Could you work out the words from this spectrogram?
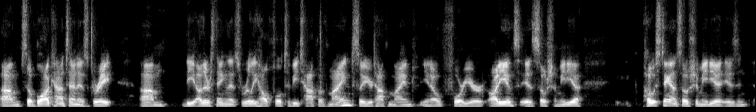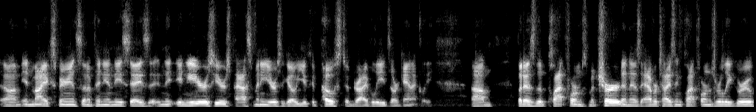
Um, so blog content is great. Um, the other thing that's really helpful to be top of mind, so you're top of mind, you know, for your audience is social media posting on social media is, um, in my experience and opinion these days, in, the, in, years, years past, many years ago, you could post and drive leads organically. Um, but as the platforms matured and as advertising platforms really grew,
